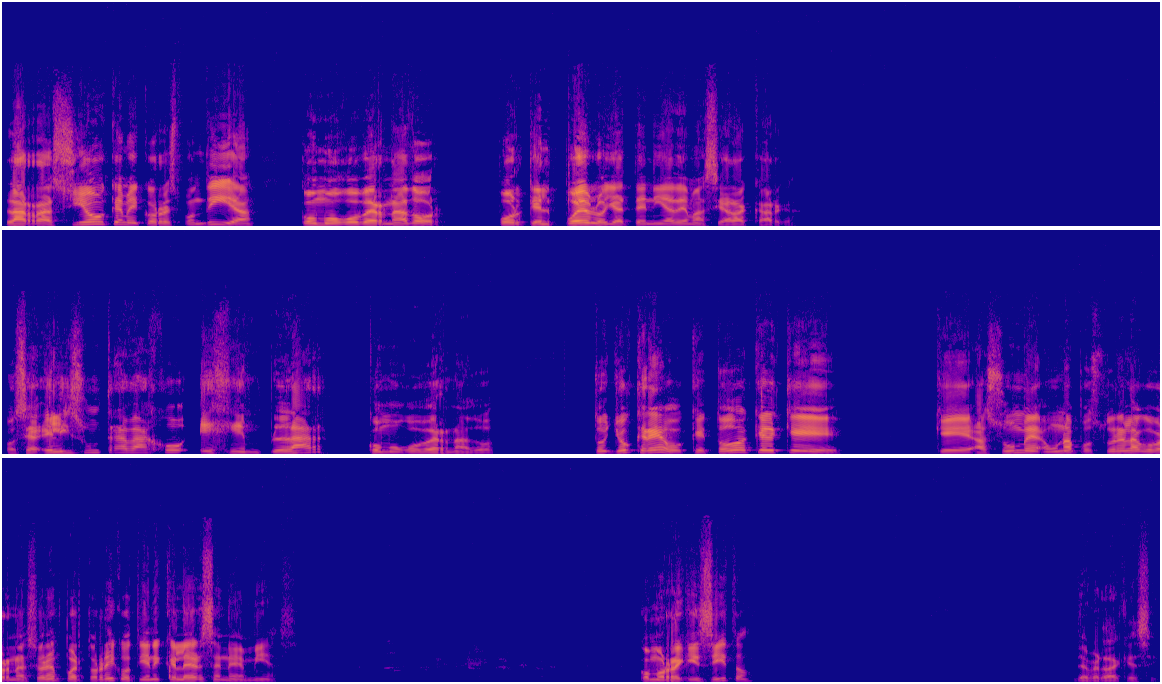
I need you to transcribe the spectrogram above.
la ración que me correspondía como gobernador, porque el pueblo ya tenía demasiada carga. O sea, él hizo un trabajo ejemplar como gobernador. Yo creo que todo aquel que, que asume una postura en la gobernación en Puerto Rico tiene que leerse Nehemías. Como requisito. De verdad que sí.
